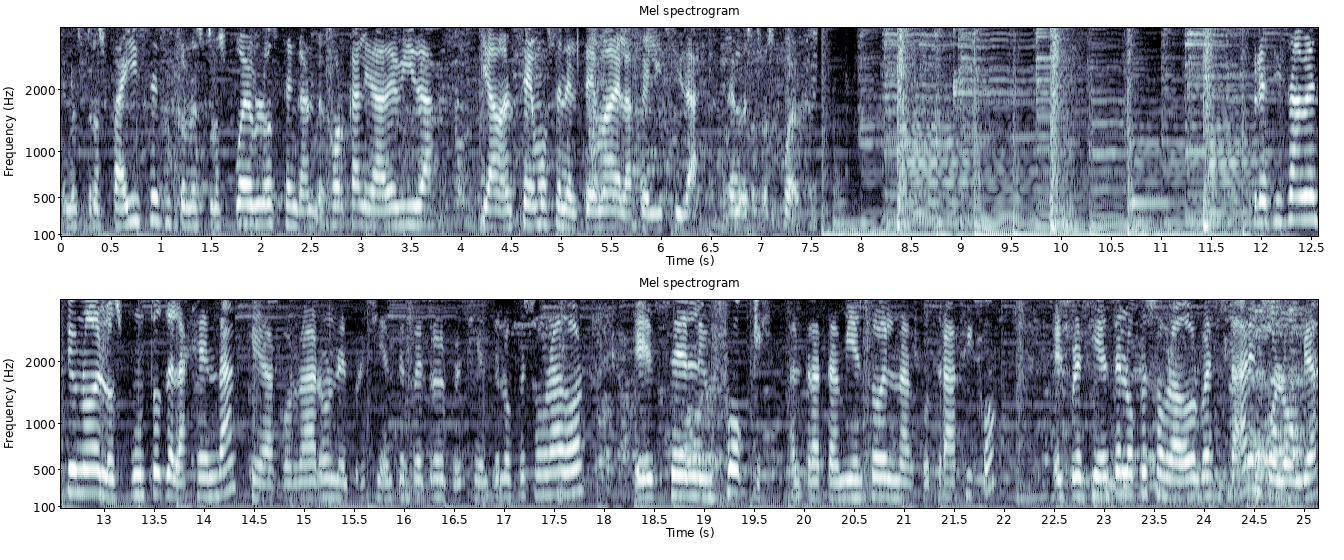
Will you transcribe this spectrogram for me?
en nuestros países y que nuestros pueblos tengan mejor calidad de vida y avancemos en el tema de la felicidad de nuestros pueblos. Precisamente uno de los puntos de la agenda que acordaron el presidente Petro y el presidente López Obrador es el enfoque al tratamiento del narcotráfico. El presidente López Obrador va a estar en Colombia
